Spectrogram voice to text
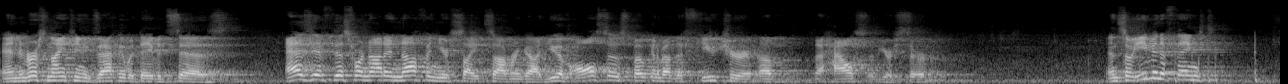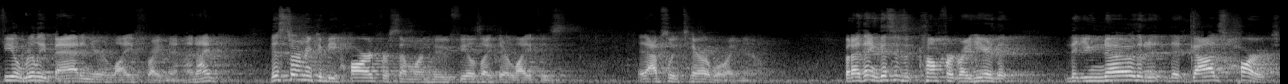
And in verse 19, exactly what David says As if this were not enough in your sight, sovereign God, you have also spoken about the future of the house of your servant. And so, even if things feel really bad in your life right now, and I, this sermon could be hard for someone who feels like their life is absolutely terrible right now. But I think this is a comfort right here that, that you know that, it, that God's heart,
